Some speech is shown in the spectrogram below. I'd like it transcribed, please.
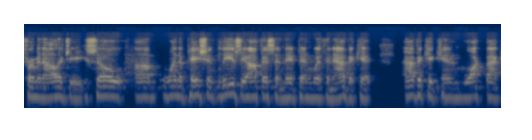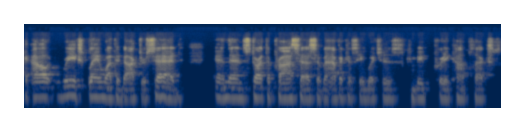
terminology. So um, when a patient leaves the office and they've been with an advocate, advocate can walk back out, re-explain what the doctor said, and then start the process of advocacy, which is can be pretty complex.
